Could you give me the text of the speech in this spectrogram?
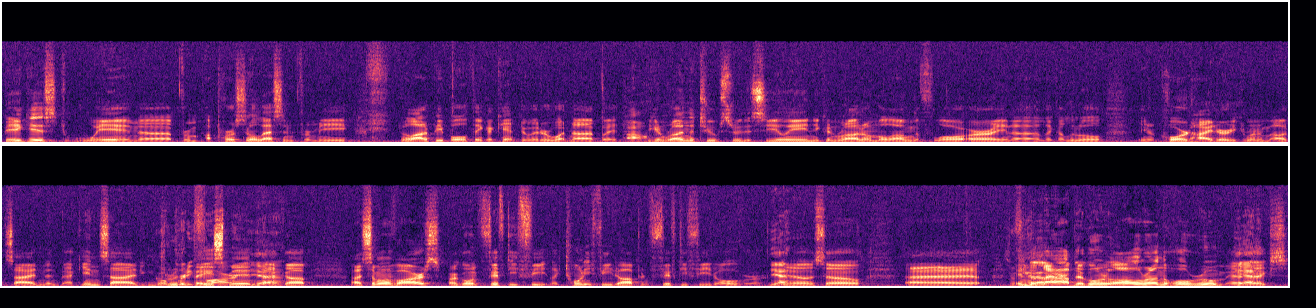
biggest win uh, from a personal lesson for me. And a lot of people think I can't do it or whatnot, but Oh. you can run the tubes through the ceiling. You can run them along the floor in a like a little you know cord hider. You can run them outside and then back inside. You can go through the basement and yeah. back up. Uh, some of ours are going 50 feet, like 20 feet up and 50 feet over. Yeah. You know, so. Uh, So in the have- lab, they're going all around the whole room, man. Yeah. Like, it's,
